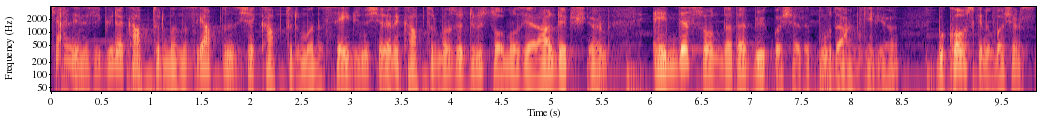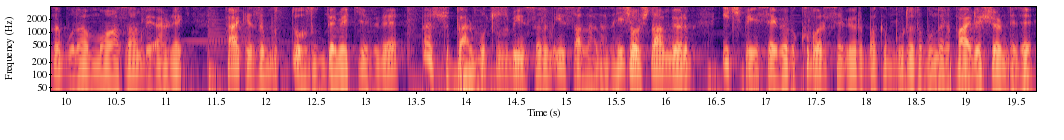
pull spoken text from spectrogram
kendinizi güne kaptırmanız, yaptığınız işe kaptırmanız, sevdiğiniz şeylere kaptırmanız ve dürüst olmanız yararlı diye düşünüyorum. Ende sonunda da büyük başarı buradan geliyor. Bukowski'nin başarısı da buna muazzam bir örnek. Herkese mutlu olun demek yerine ben süper mutsuz bir insanım, insanlardan hiç hoşlanmıyorum, içmeyi seviyorum, kumarı seviyorum. Bakın burada da bunları paylaşıyorum dedi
